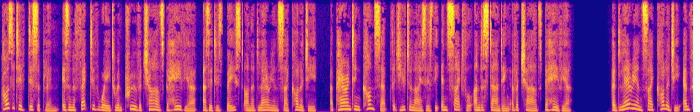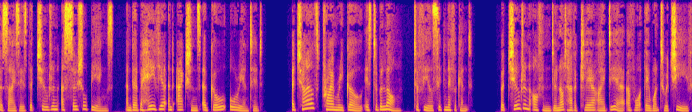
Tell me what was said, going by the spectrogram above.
Positive discipline is an effective way to improve a child's behavior as it is based on Adlerian psychology, a parenting concept that utilizes the insightful understanding of a child's behavior. Adlerian psychology emphasizes that children are social beings, and their behavior and actions are goal oriented. A child's primary goal is to belong, to feel significant. But children often do not have a clear idea of what they want to achieve,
